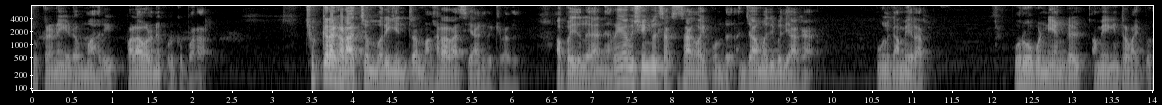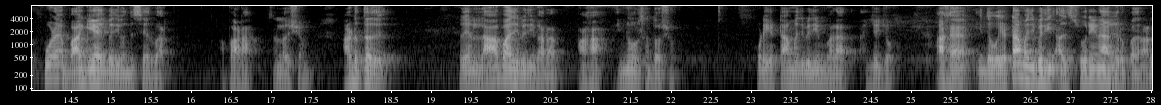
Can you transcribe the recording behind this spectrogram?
சுக்கிரனை இடம் மாறி பலாவலனை கொடுக்க போகிறார் சுக்கிர கடாச்சம் வருகின்ற மகர ராசியாக இருக்கிறது. அப்போ இதில் நிறைய விஷயங்கள் சக்ஸஸ் ஆக வாய்ப்பு உண்டு. அஞ்சாம் அதிபதியாக உங்களுக்கு அமைகிறார் பூர்வ புண்ணியங்கள் அமைகின்ற வாய்ப்பு. கூட பாக்கியாதிபதி வந்து சேர்வார். அப்பாடா நல்ல விஷயம். அடுத்தது பார்த்தீங்கன்னா லாபாதிபதி வரார். ஆஹா இன்னொரு சந்தோஷம். கூட எட்டாம் அதிபதியும் வரார். ஐயோ ஆக இந்த ஒரு எட்டாம் அதிபதி அது சூரியனாக இருப்பதனால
